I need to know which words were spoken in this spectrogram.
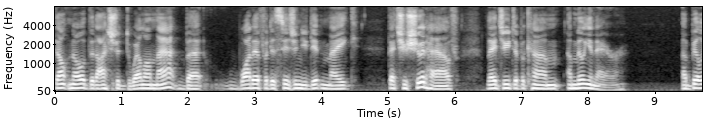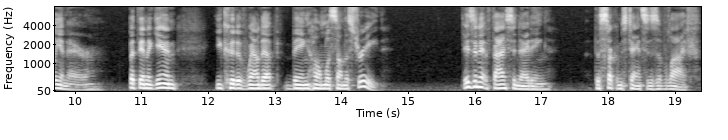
don't know that I should dwell on that, but what if a decision you didn't make that you should have led you to become a millionaire, a billionaire? But then again, you could have wound up being homeless on the street. Isn't it fascinating, the circumstances of life?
